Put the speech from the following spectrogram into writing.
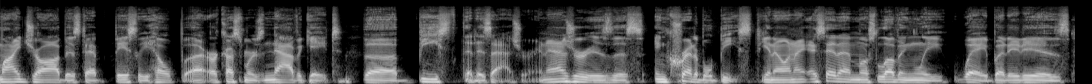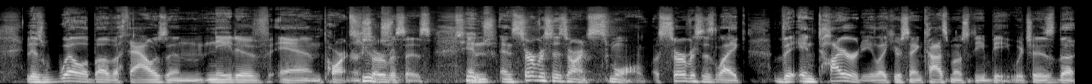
my job is to basically help uh, our customers navigate the beast that is Azure. And Azure is this incredible beast, you know, and I, I say that in the most lovingly way, but it is it is well above a thousand native and partner services. And, and services aren't small. A service is like the entirety, like you're saying, Cosmos DB, which is the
